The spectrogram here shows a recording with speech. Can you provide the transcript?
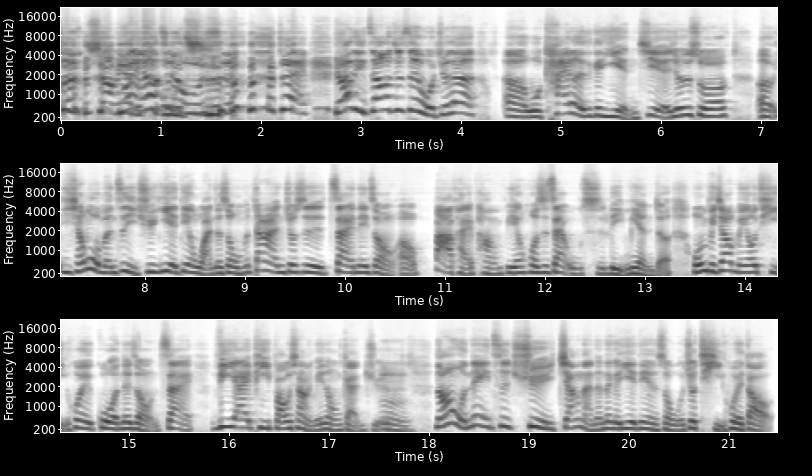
去下面，我也要去。舞池，对，然后你知道，就是我觉得，呃，我开了这个眼界，就是说，呃，以前我们自己去夜店玩的时候，我们当然就是在那种呃吧台旁边，或是在舞池里面的，我们比较没有体会过那种在 VIP 包厢里面那种感觉。嗯，然后我那一次去江南的那个夜店的时候，我就体会到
